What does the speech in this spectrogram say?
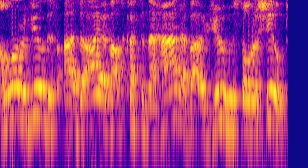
Allah revealed this uh, the ayah about cutting the hand about a Jew who stole a shield.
